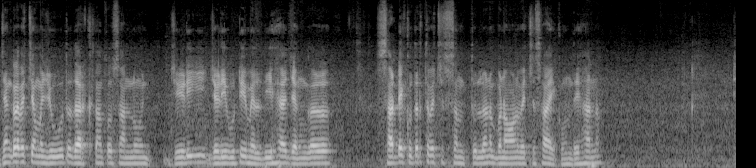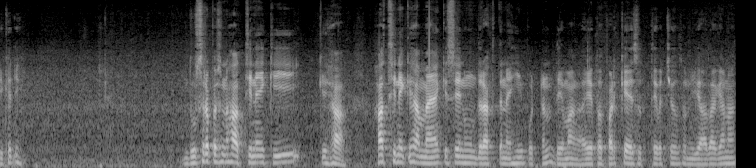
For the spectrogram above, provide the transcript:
ਜੰਗਲ ਵਿੱਚ ਮੌਜੂਦ ਦਰਖਤਾਂ ਤੋਂ ਸਾਨੂੰ ਜਿਹੜੀ ਜੜੀ ਬੂਟੀ ਮਿਲਦੀ ਹੈ, ਜੰਗਲ ਸਾਡੇ ਕੁਦਰਤ ਵਿੱਚ ਸੰਤੁਲਨ ਬਣਾਉਣ ਵਿੱਚ ਸਹਾਇਕ ਹੁੰਦੇ ਹਨ। ਠੀਕ ਹੈ ਜੀ? ਦੂਸਰਾ ਪ੍ਰਸ਼ਨ ਹਾਥੀ ਨੇ ਕੀ ਕਿਹਾ? ਹਾਥੀ ਨੇ ਕਿਹਾ, ਮੈਂ ਕਿਸੇ ਨੂੰ ਦਰਖਤ ਨਹੀਂ ਪੁੱਟਣ ਦੇਵਾਂਗਾ। ਇਹ ਆਪਾਂ ਪੜ੍ਹ ਕੇ ਇਸ ਉੱਤੇ ਬੱਚੇ ਤੁਹਾਨੂੰ ਯਾਦ ਆ ਗਿਆ ਨਾ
